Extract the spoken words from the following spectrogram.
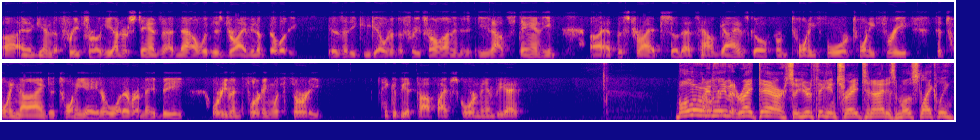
Uh, and again, the free throw, he understands that now with his driving ability is that he can go to the free throw line and he's outstanding uh, at the stripe. So that's how guys go from 24, 23 to 29 to 28 or whatever it may be, or even flirting with 30. He could be a top five scorer in the NBA. Bowler, we're going to leave it right there. So you're thinking trade tonight is most likely?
